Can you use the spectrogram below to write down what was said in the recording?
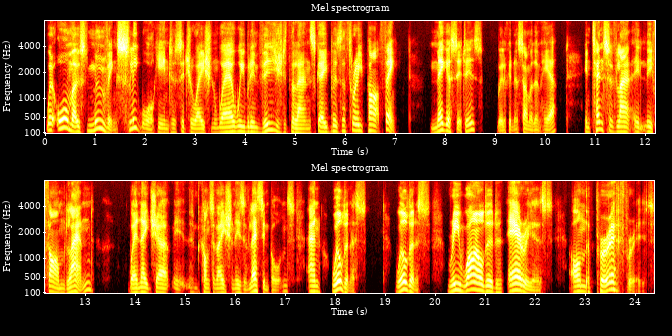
we're almost moving, sleepwalking into a situation where we would envisage the landscape as a three part thing. Mega cities, we're looking at some of them here, intensively farmed land, where nature conservation is of less importance, and wilderness. Wilderness, rewilded areas on the peripheries.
